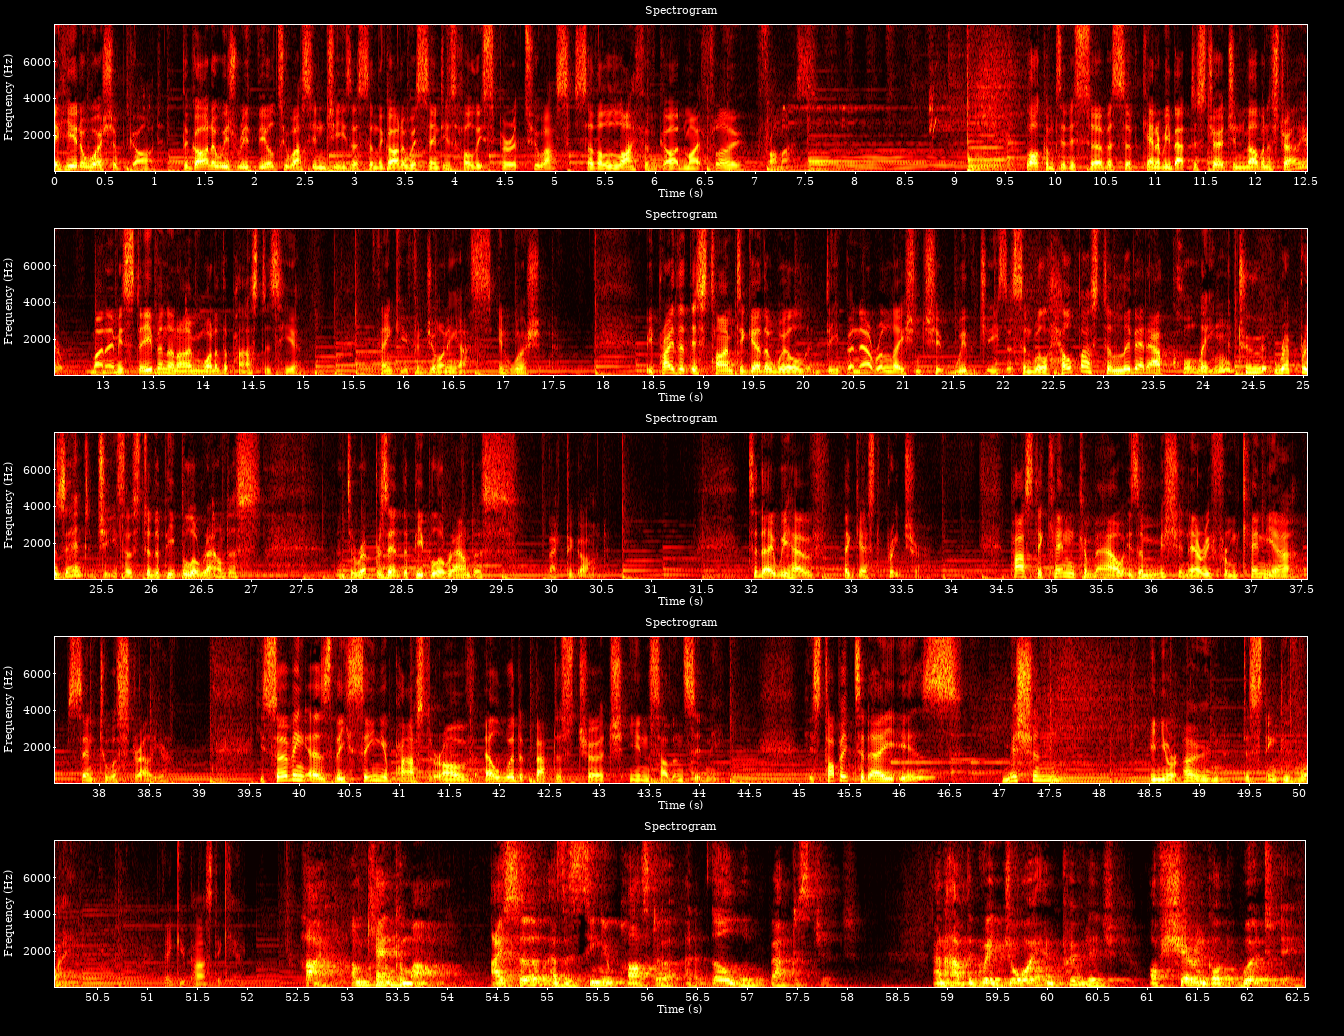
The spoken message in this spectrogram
We are here to worship God, the God who is revealed to us in Jesus and the God who has sent his Holy Spirit to us so the life of God might flow from us. Welcome to this service of Canterbury Baptist Church in Melbourne, Australia. My name is Stephen and I'm one of the pastors here. Thank you for joining us in worship. We pray that this time together will deepen our relationship with Jesus and will help us to live out our calling to represent Jesus to the people around us and to represent the people around us back to God. Today we have a guest preacher. Pastor Ken Kamau is a missionary from Kenya sent to Australia. He's serving as the senior pastor of Elwood Baptist Church in southern Sydney. His topic today is mission in your own distinctive way. Thank you, Pastor Ken. Hi, I'm Ken Kamau. I serve as a senior pastor at Elwood Baptist Church. And I have the great joy and privilege of sharing God's word today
